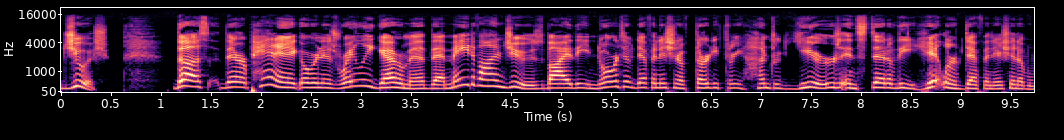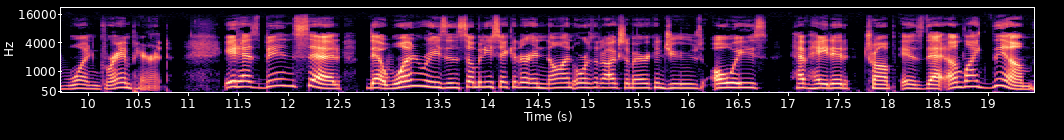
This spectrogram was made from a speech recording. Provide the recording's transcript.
Jewish. Thus, their panic over an Israeli government that may define Jews by the normative definition of 3,300 years instead of the Hitler definition of one grandparent. It has been said that one reason so many secular and non Orthodox American Jews always have hated Trump is that, unlike them,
